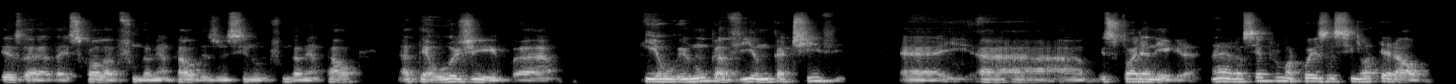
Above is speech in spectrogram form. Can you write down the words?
desde a da escola fundamental, desde o ensino fundamental até hoje, uh, e eu, eu nunca vi, eu nunca tive uh, a, a, história negra. Né? Era sempre uma coisa assim lateral.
